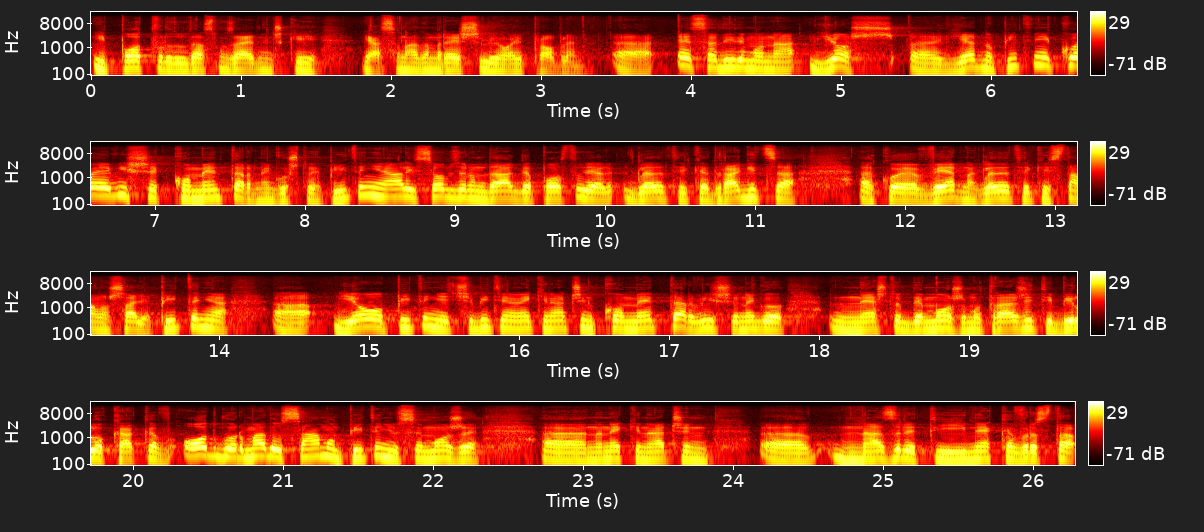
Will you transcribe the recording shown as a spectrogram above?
i potvrdu da smo zajednički, ja se nadam, rešili ovaj problem. E sad idemo na još jedno pitanje koje je više komentar nego što je pitanje, ali s obzirom da ga postavlja gledateljka Dragica, koja je verna gledateljka i stalno šalje pitanja, i ovo pitanje će biti na neki način komentar više nego nešto gde možemo tražiti bilo kakav odgovor, mada u samom pitanju se može na neki način nazreti i neka vrsta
